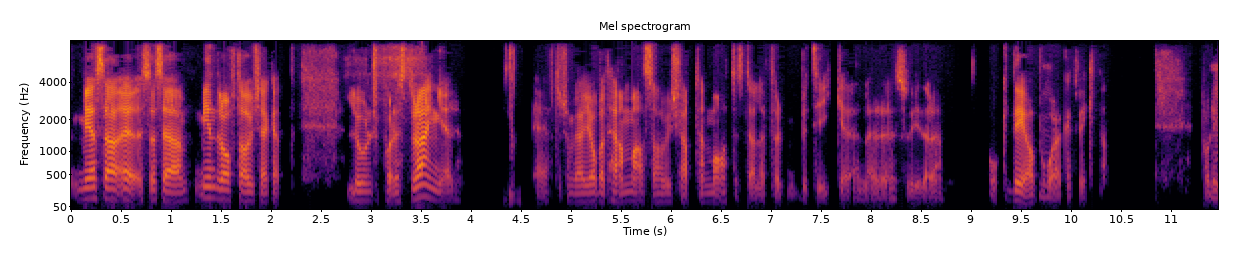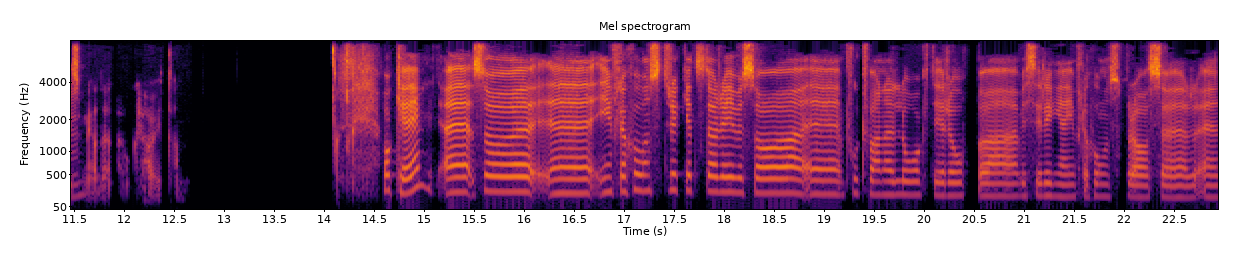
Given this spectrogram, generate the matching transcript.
mer, så att säga, mindre ofta har vi käkat lunch på restauranger eftersom vi har jobbat hemma så har vi köpt hem mat istället för butiker eller så vidare. Och det har mm. påverkat vikten på mm. livsmedel och höjt den. Okej, okay. Så eh, inflationstrycket större i USA, eh, fortfarande lågt i Europa. Vi ser inga inflationsbrasor.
